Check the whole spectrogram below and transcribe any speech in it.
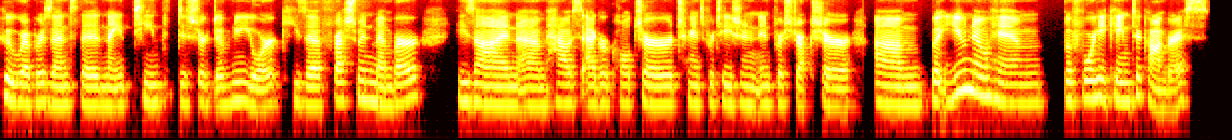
who represents the 19th District of New York. He's a freshman member. He's on um, House Agriculture, Transportation, Infrastructure. Um, but you know him before he came to Congress,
